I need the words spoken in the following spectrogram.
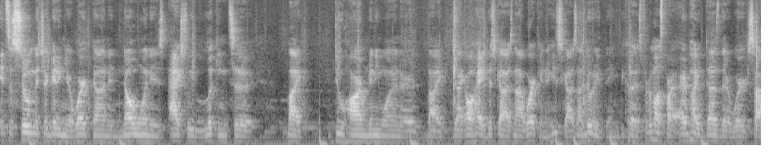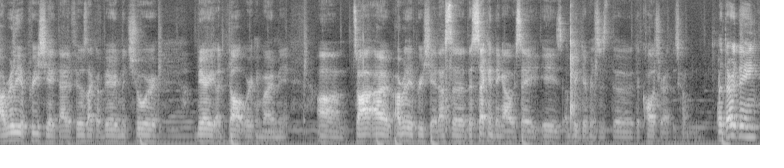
it's assumed that you're getting your work done and no one is actually looking to like do harm to anyone or like like oh hey this guy's not working or this guy's not doing anything because for the most part everybody does their work. So I really appreciate that. It feels like a very mature very adult work environment. Um, so I, I, I, really appreciate it. that's the, the second thing I would say is a big difference is the the culture at this company. The third thing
